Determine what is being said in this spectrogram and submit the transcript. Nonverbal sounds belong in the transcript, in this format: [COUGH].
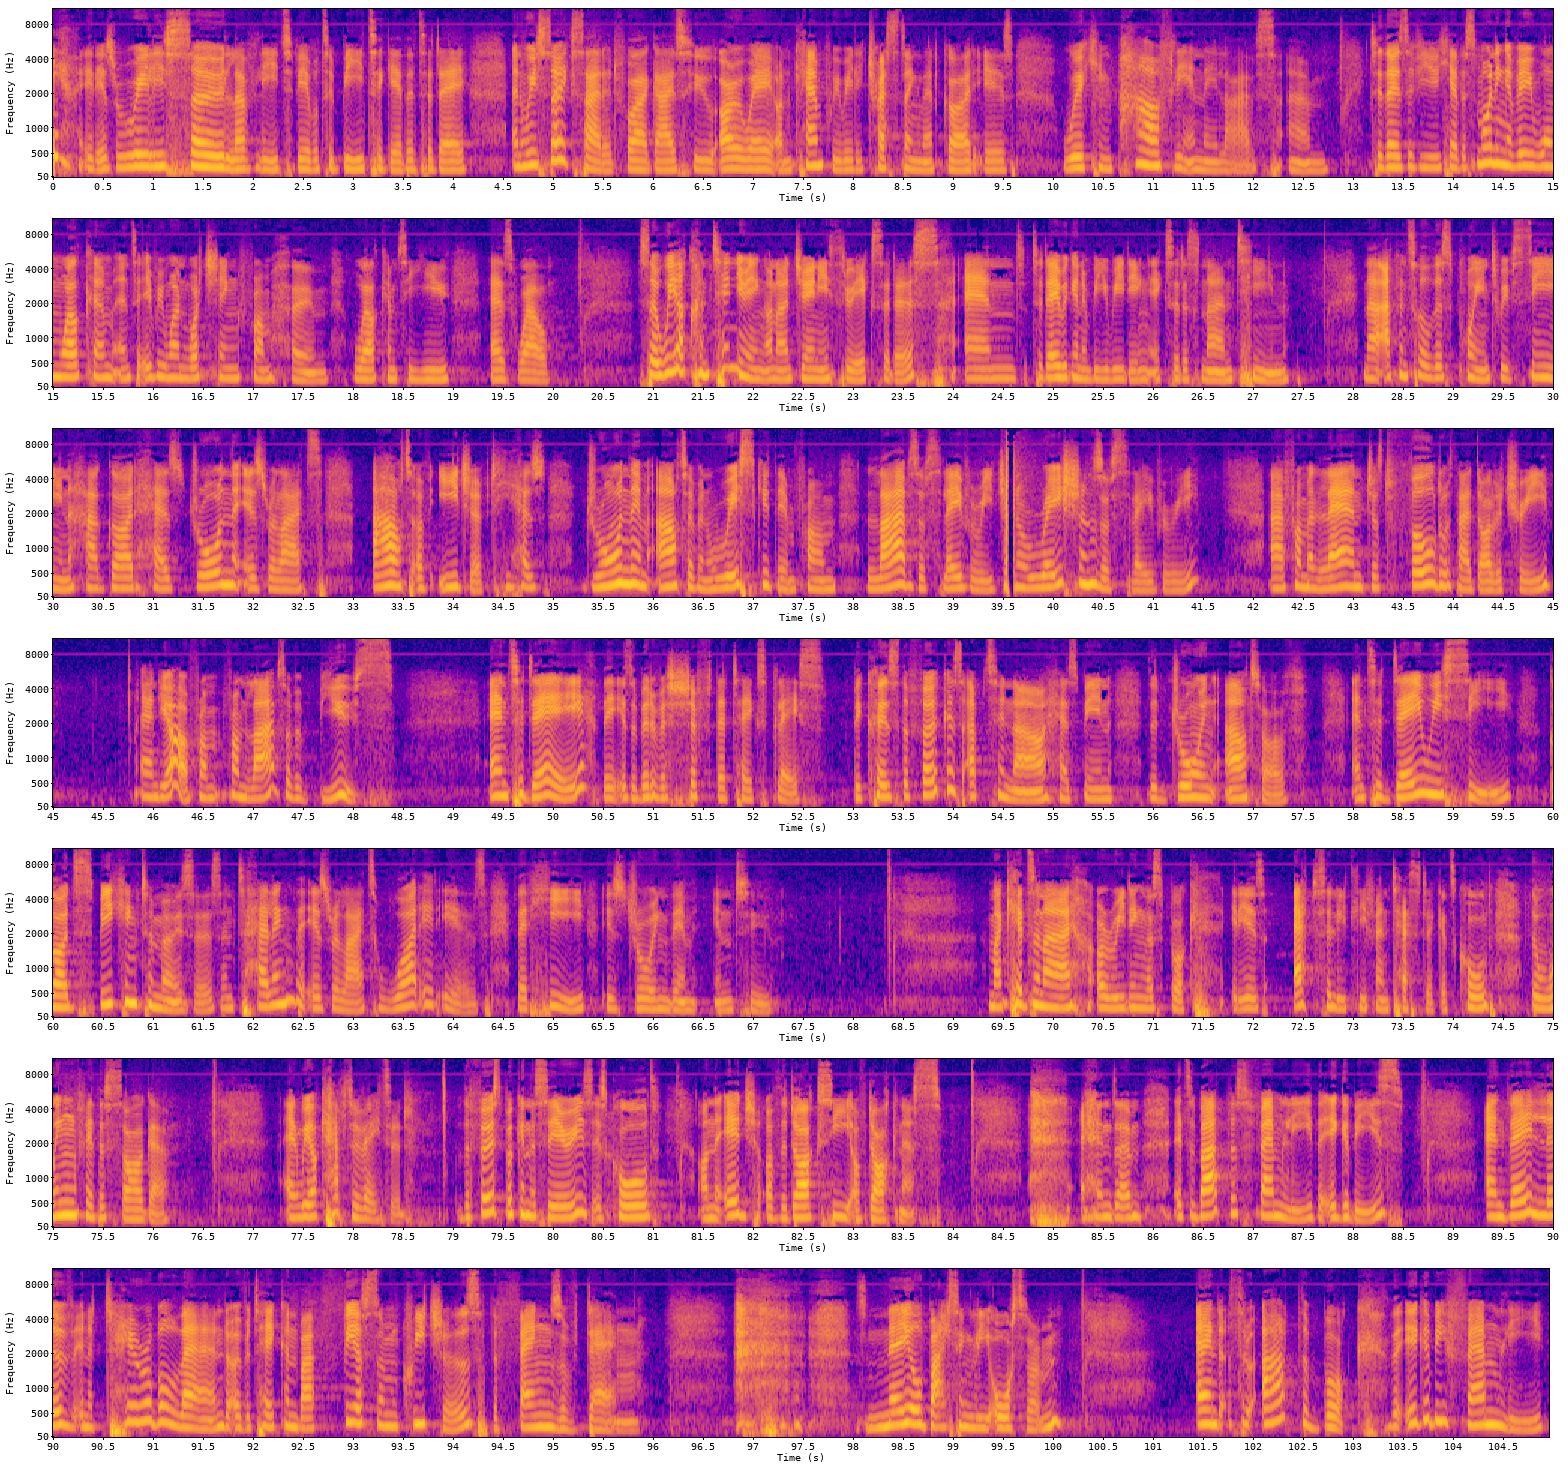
[LAUGHS] It is really so lovely to be able to be together today. And we're so excited for our guys who are away on camp. We're really trusting that God is working powerfully in their lives. Um, to those of you here this morning, a very warm welcome. And to everyone watching from home, welcome to you as well. So, we are continuing on our journey through Exodus. And today we're going to be reading Exodus 19. Now, up until this point, we've seen how God has drawn the Israelites out of Egypt. He has drawn them out of and rescued them from lives of slavery, generations of slavery, uh, from a land just filled with idolatry, and yeah, from, from lives of abuse. And today, there is a bit of a shift that takes place because the focus up to now has been the drawing out of. And today we see God speaking to Moses and telling the Israelites what it is that he is drawing them into. My kids and I are reading this book. It is absolutely fantastic. It's called The Wing Feather Saga, and we are captivated. The first book in the series is called On the Edge of the Dark Sea of Darkness. [LAUGHS] and um, it's about this family, the Igibys, and they live in a terrible land overtaken by fearsome creatures, the fangs of Dang. [LAUGHS] it's nail bitingly awesome. And throughout the book, the Igiby family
